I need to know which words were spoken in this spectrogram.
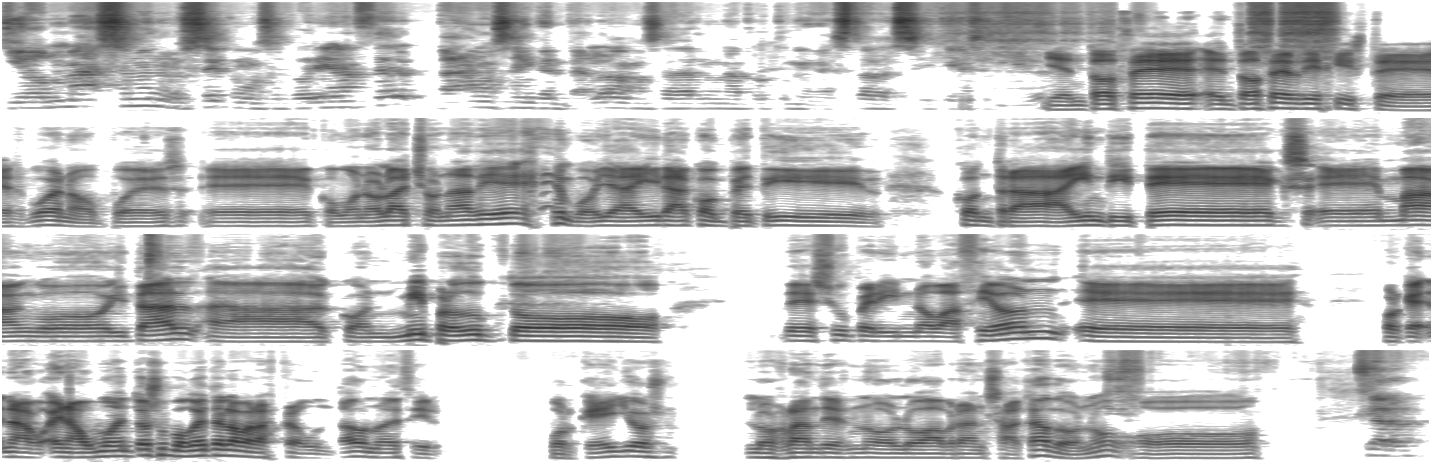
yo más o menos sé cómo se podrían hacer. Vamos a intentarlo, vamos a darle una oportunidad a esto, a ver si tiene sentido. Y entonces, entonces dijiste, bueno, pues eh, como no lo ha hecho nadie, voy a ir a competir contra Inditex, eh, Mango y tal, con mi producto de super innovación. Eh, porque en, algún momento supongo que te lo habrás preguntado, ¿no? Es decir, ¿por qué ellos, los grandes, no lo habrán sacado, ¿no? O... Claro.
